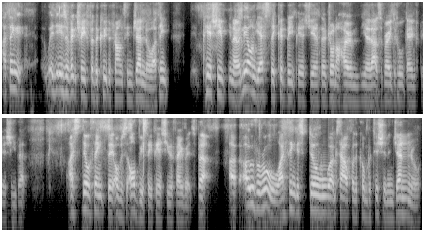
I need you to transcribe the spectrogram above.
I think it is a victory for the Coupe de France in general. I think PSG, you know, Lyon, yes, they could beat PSG, and if they're drawn at home, you know, that's a very difficult game for PSG. But I still think that obviously, obviously PSG are favourites, but uh, overall, I think it still works out for the competition in general.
